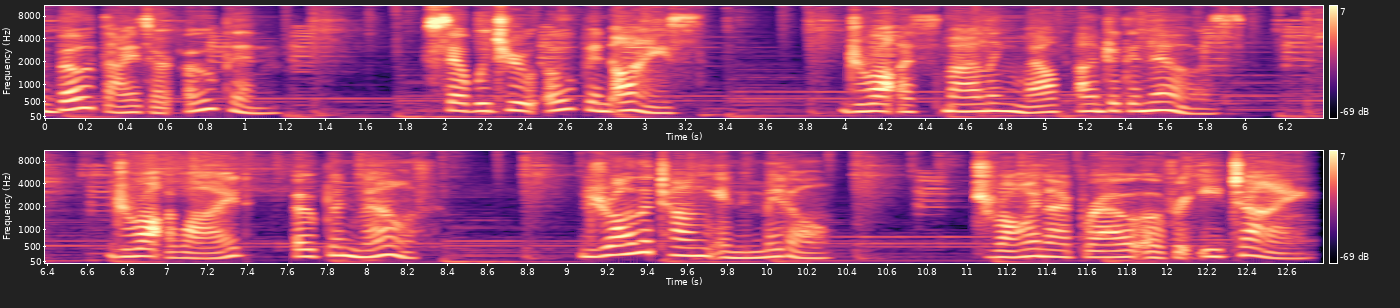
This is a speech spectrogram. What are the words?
Both eyes are open. So we drew open eyes. Draw a smiling mouth under the nose. Draw a wide, open mouth. Draw the tongue in the middle. Draw an eyebrow over each eye.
